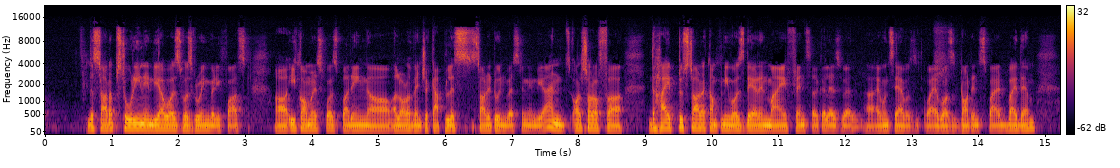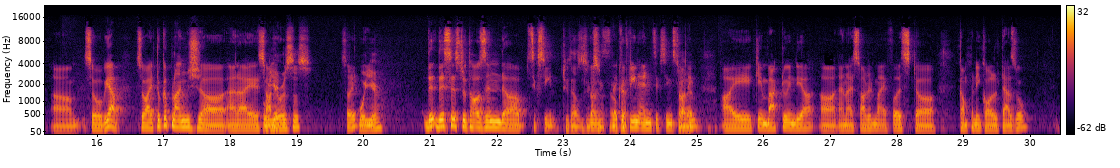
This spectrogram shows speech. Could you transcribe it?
the startup story in India was was growing very fast. Uh, e-commerce was budding. Uh, a lot of venture capitalists started to invest in India, and all sort of uh, the hype to start a company was there in my friend circle as well. Uh, I won't say I was I was not inspired by them. Um, so yeah, so I took a plunge uh, and I What started. year is this? sorry, What year? Th- this is 2016. 2016, Like okay. 15 and 16 starting. I came back to India uh, and I started my first uh, company called Tazo.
